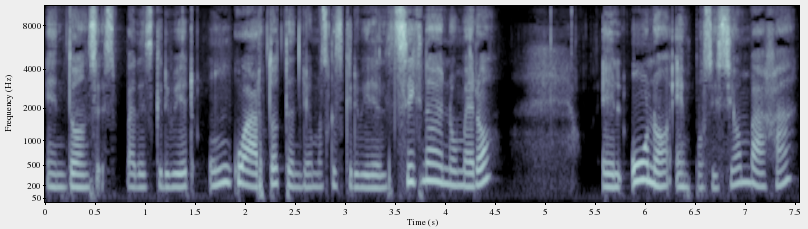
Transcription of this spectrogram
Entonces, para escribir un cuarto tendríamos que escribir el signo de número, el 1 en posición baja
